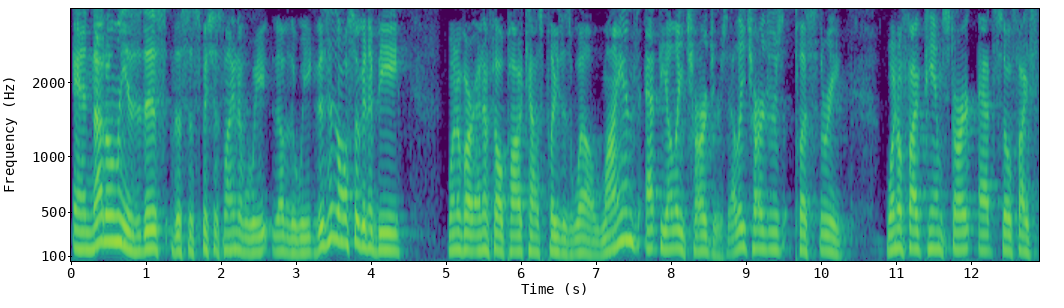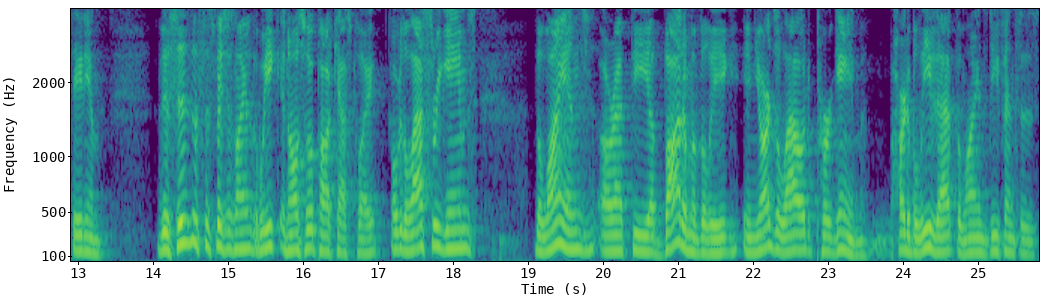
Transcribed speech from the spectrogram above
And not only is this the suspicious line of, week, of the week, this is also going to be one of our NFL podcast plays as well. Lions at the LA Chargers. LA Chargers plus three. 105 p.m. start at SoFi Stadium. This is the suspicious line of the week and also a podcast play. Over the last three games, the Lions are at the uh, bottom of the league in yards allowed per game. Hard to believe that. The Lions' defense is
